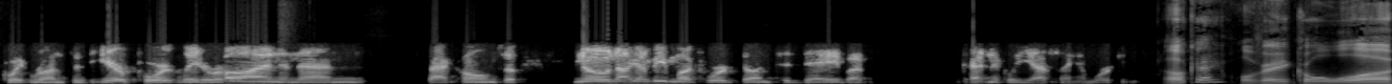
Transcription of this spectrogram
quick run through the airport later on, and then back home. So no, not going to be much work done today, but technically yes, I am working. Okay, well, very cool. Uh,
